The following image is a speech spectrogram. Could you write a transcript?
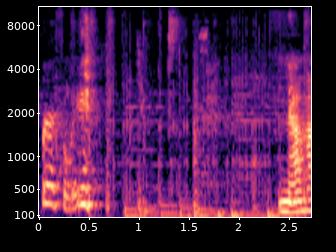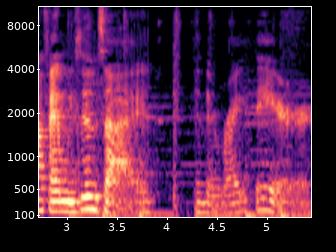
Prayerfully. now my family's inside and they're right there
